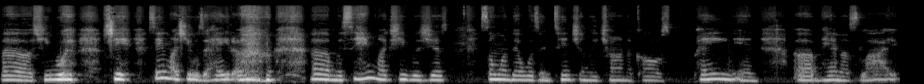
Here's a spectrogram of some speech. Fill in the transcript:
uh, she would, she seemed like she was a hater. um, it seemed like she was just someone that was intentionally trying to cause pain in um, Hannah's life.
